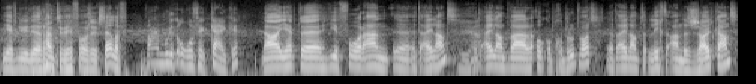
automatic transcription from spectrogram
Die heeft nu de ruimte weer voor zichzelf. Waar moet ik ongeveer kijken? Nou, je hebt uh, hier vooraan uh, het eiland. Het eiland waar ook op gebroed wordt. Dat eiland ligt aan de zuidkant.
